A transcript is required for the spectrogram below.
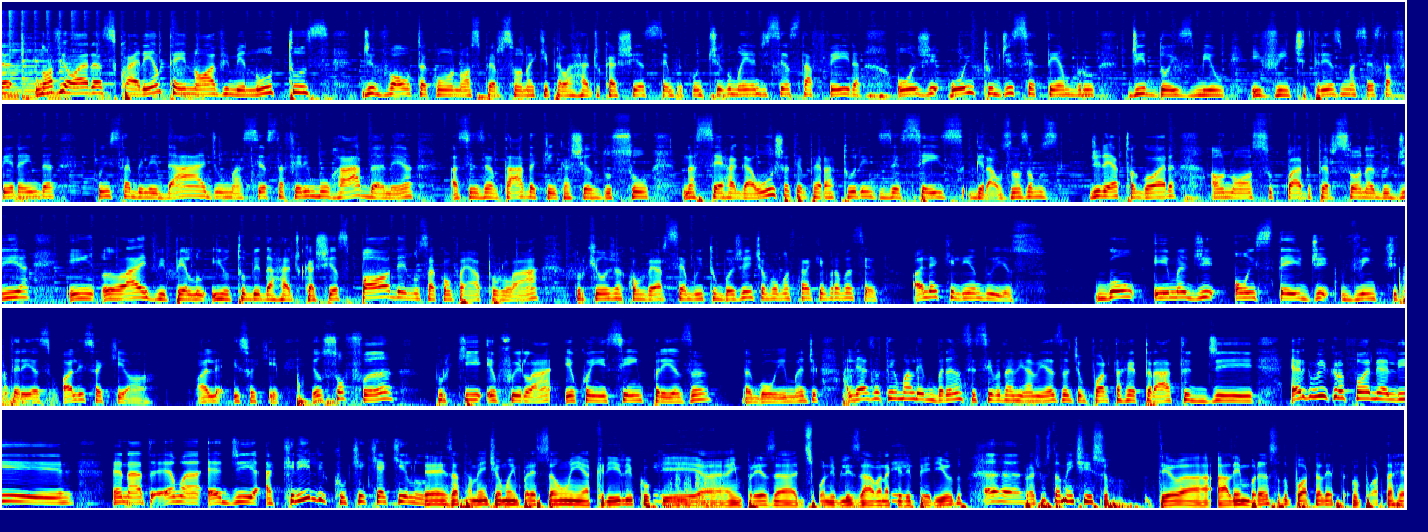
Olha, 9 horas 49 minutos, de volta com o nosso persona aqui pela Rádio Caxias, sempre contigo, manhã de sexta-feira, hoje 8 de setembro de 2023, uma sexta-feira ainda com instabilidade, uma sexta-feira emburrada, né? Acinzentada aqui em Caxias do Sul, na Serra Gaúcha, temperatura em 16 graus. Nós vamos direto agora ao nosso quadro Persona do Dia em live pelo YouTube da Rádio Caxias. Podem nos acompanhar por lá, porque hoje a conversa é muito boa. Gente, eu vou mostrar aqui para vocês. Olha que lindo isso. Go Image On Stage 23. Olha isso aqui, ó. Olha isso aqui. Eu sou fã porque eu fui lá, eu conheci a empresa da Go Image. Aliás, eu tenho uma lembrança em cima da minha mesa de um porta-retrato de. Ergue o microfone ali. Renato, é, uma, é de acrílico? O que, que é aquilo? É exatamente, é uma impressão em acrílico que a empresa disponibilizava naquele Sim. período uhum. para justamente isso, ter a, a lembrança do porta-retrato. Porta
